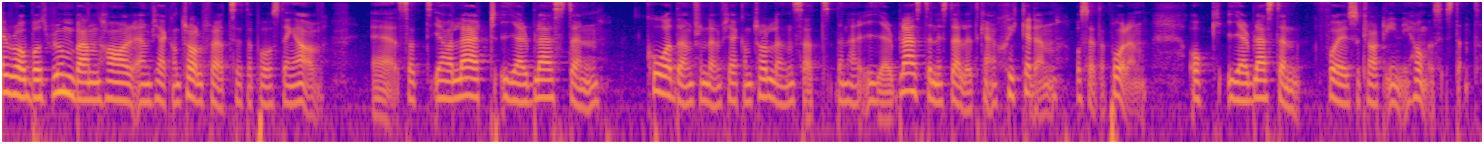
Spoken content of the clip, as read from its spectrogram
iRobot Roomban har en fjärrkontroll för att sätta på och stänga av. Eh, så att jag har lärt IR-blastern koden från den fjärrkontrollen så att den här IR-blastern istället kan skicka den och sätta på den. Och IR-blastern får jag ju såklart in i Home Assistant.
